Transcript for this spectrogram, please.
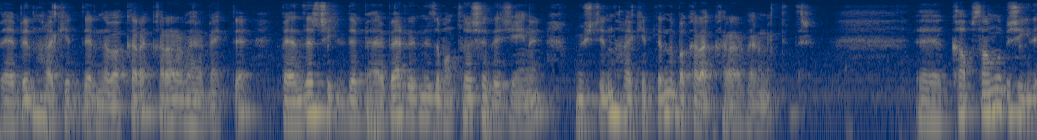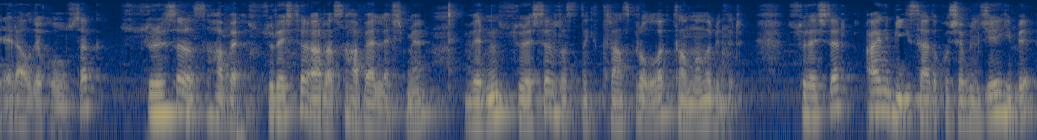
berberin hareketlerine bakarak karar vermekte. Benzer şekilde berber de ne zaman tıraş edeceğine müşterinin hareketlerine bakarak karar vermektedir. Ee, kapsamlı bir şekilde ele alacak olursak süreçler arası haber süreçler arası haberleşme verinin süreçler arasındaki transfer olarak tanımlanabilir. Süreçler aynı bilgisayarda koşabileceği gibi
